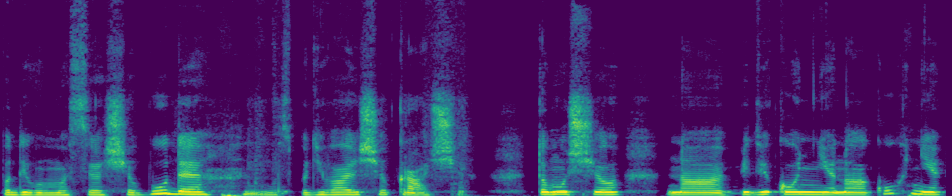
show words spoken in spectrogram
Подивимося, що буде. Сподіваюся, що краще. Тому що на підвіконні на кухні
